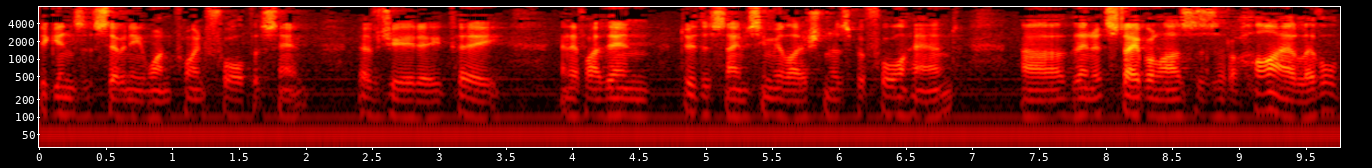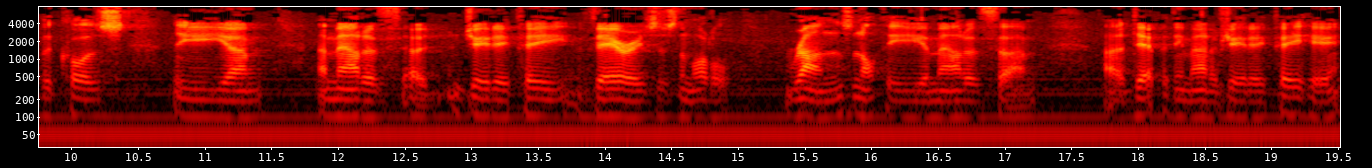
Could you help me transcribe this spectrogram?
begins at 71.4% of GDP. And if I then do the same simulation as beforehand, uh, then it stabilizes at a higher level because the um, amount of uh, GDP varies as the model runs, not the amount of um, uh, debt, but the amount of GDP here.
